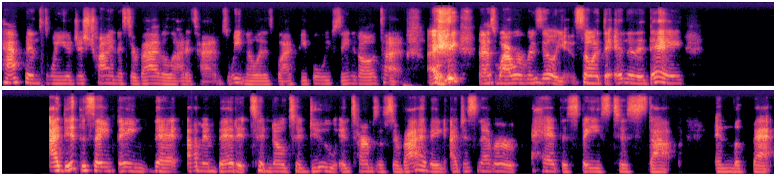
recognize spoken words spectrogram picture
happens when you're just trying to survive a lot of times. We know it as black people we've seen it all the time. That's why we're resilient. So at the end of the day I did the same thing that I'm embedded to know to do in terms of surviving. I just never had the space to stop and look back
